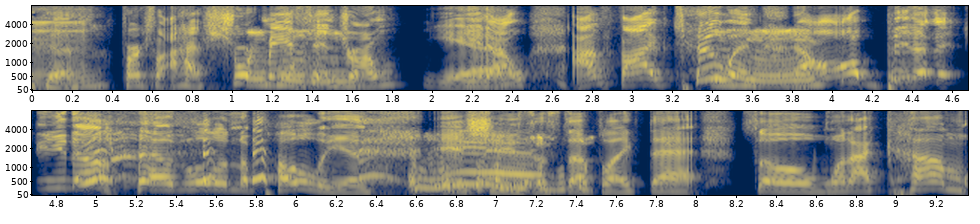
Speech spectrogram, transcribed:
Because first of all, I have short man Mhm. syndrome. Mm-hmm. yeah. You know, I'm five two and all bit of it. You know, a little Napoleon issues and stuff like that. So when I come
